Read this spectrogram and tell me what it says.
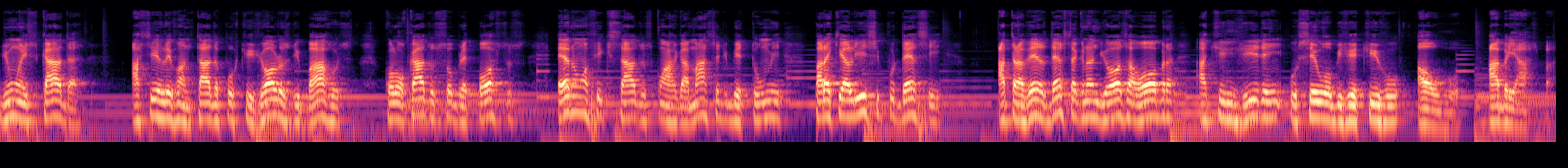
de uma escada a ser levantada por tijolos de barros colocados sobrepostos, eram afixados com argamassa de betume para que ali se pudesse, através desta grandiosa obra, atingirem o seu objetivo alvo. Abre aspas.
